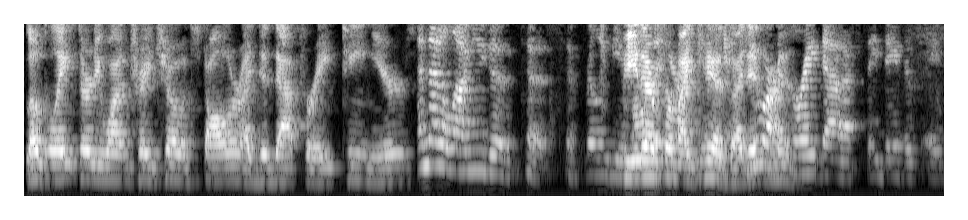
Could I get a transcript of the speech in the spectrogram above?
local 831 trade show installer. I did that for 18 years. And that allowed you to, to, to really be Be there for my kids. I You didn't You are miss- a great dad. I to say, Dave is a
